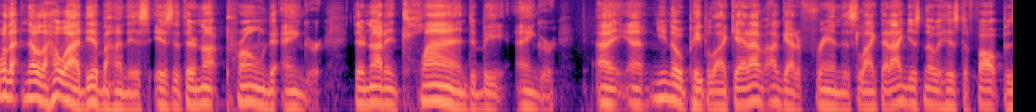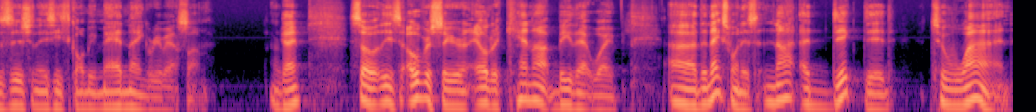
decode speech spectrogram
well, that, no. The whole idea behind this is that they're not prone to anger. They're not inclined to be anger. Uh, uh, you know people like that. I've, I've got a friend that's like that. I just know his default position is he's going to be mad and angry about something. Okay, so this overseer and elder cannot be that way. Uh, the next one is not addicted to wine,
